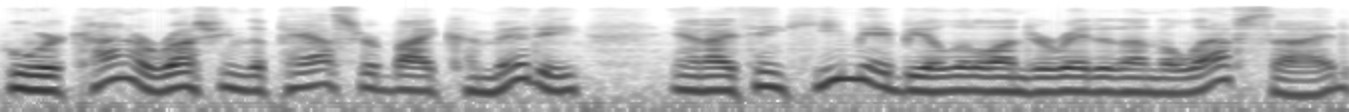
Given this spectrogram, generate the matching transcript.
who were kind of rushing the passer by committee, and I think he may be a little underrated on the left side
